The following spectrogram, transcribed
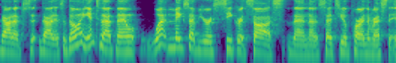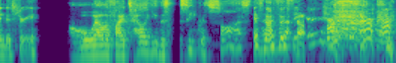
Got it. Got it. So going into that then what makes up your secret sauce then that sets you apart in the rest of the industry? Oh well if i tell you the secret sauce it's not so secret.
